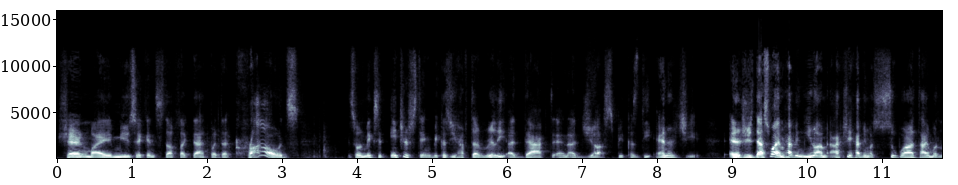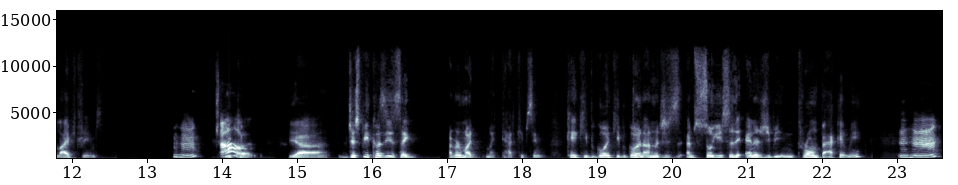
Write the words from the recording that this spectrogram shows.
sharing my music and stuff like that. But the crowds is what makes it interesting because you have to really adapt and adjust because the energy energy that's why I'm having you know I'm actually having a super hard time with live streams. Mm-hmm. oh Because- yeah, just because he's like, I remember my my dad keeps saying, "Okay, keep it going, keep it going." I'm just I'm so used to the energy being thrown back at me. mm-hmm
